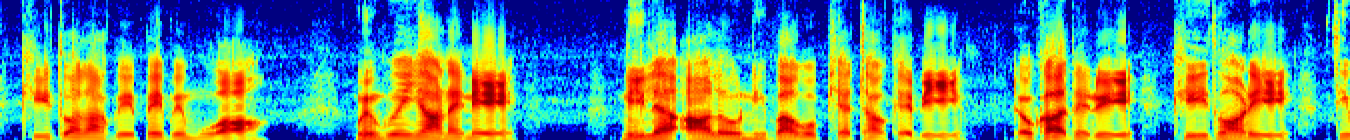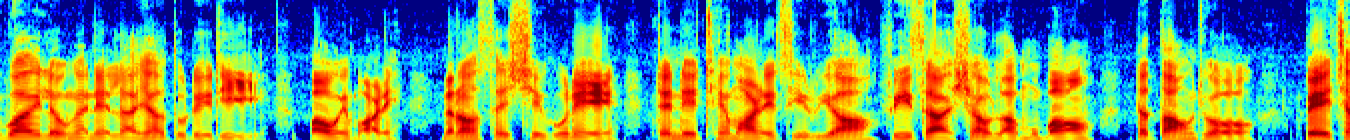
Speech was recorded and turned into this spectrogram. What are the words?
။ခီးသွွာလာခွေပိတ်ပင်မှုဟာဝင်ခွင့်ရနိုင်တဲ့နီလန်အားလုံးနှိပါကိုဖျက်ထောက်ခဲ့ပြီးဒုက္ခသည်တွေခီးသွွားတွေစီးပွားရေးလုပ်ငန်းနဲ့လာရောက်သူတွေထိပါဝင်ပါတယ်2018ခုနှစ်တနေ့ထဲမှာစီးရီးယားဗီဇာလျှောက်လာမှုပေါင်း1000ကျော် ပယ်ချ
